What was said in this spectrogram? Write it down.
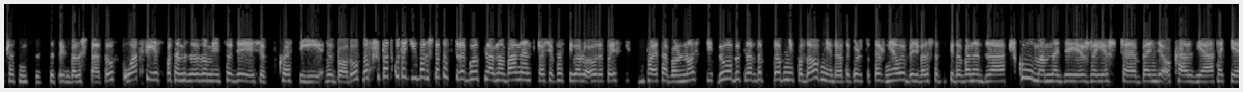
uczestnicy tych warsztatów. Łatwiej jest potem zrozumieć, co dzieje się w kwestii wyboru. No w przypadku takich warsztatów, które były planowane w czasie Festiwalu Europejskich Poeta Wolności, byłoby prawdopodobnie podobnie, dlatego że to też miały być warsztaty kierowane dla szkół. Mam nadzieję, że jeszcze będzie okazja takie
